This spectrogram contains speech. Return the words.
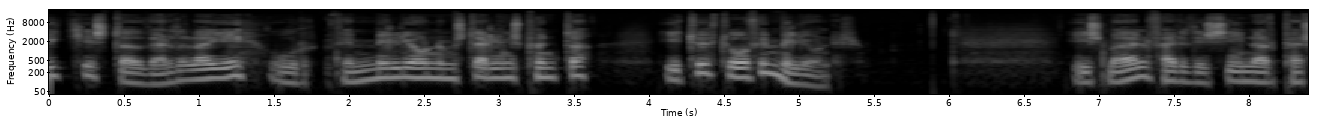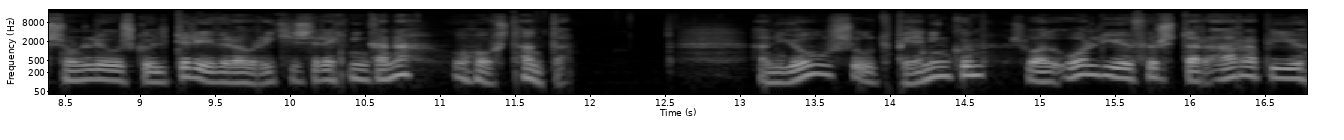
aukist að verðalagi úr 5 miljónum sterlingspunta í 25 miljónir. Ísmael færði sínar persónlegu skuldir yfir á ríkisreikningana og hófst handa. Hann jós út peningum svo að ólíufurstar Arabíu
